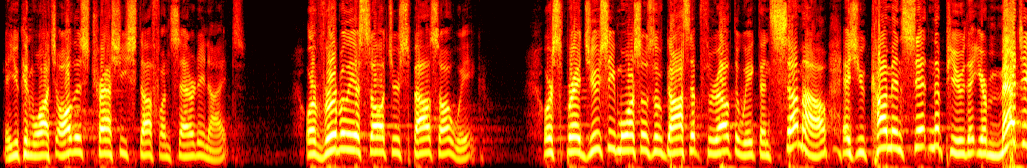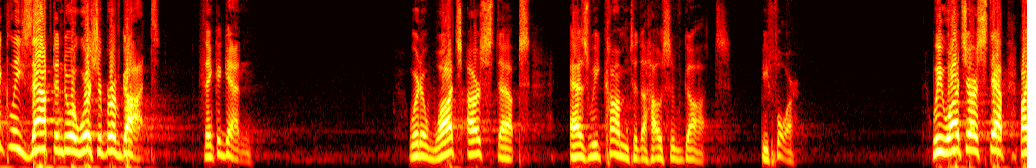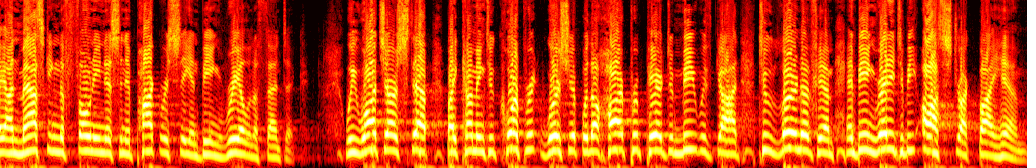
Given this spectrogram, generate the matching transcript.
that you can watch all this trashy stuff on Saturday nights, or verbally assault your spouse all week, or spread juicy morsels of gossip throughout the week, then somehow, as you come and sit in the pew, that you're magically zapped into a worshiper of God? Think again. We're to watch our steps as we come to the house of God before. We watch our step by unmasking the phoniness and hypocrisy and being real and authentic. We watch our step by coming to corporate worship with a heart prepared to meet with God, to learn of Him, and being ready to be awestruck by Him.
